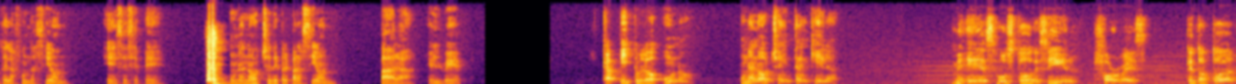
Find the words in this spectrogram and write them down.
de la Fundación SCP. Una noche de preparación para el BEP. Capítulo 1. Una noche intranquila. Me es justo decir, Forbes, que tu actuar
